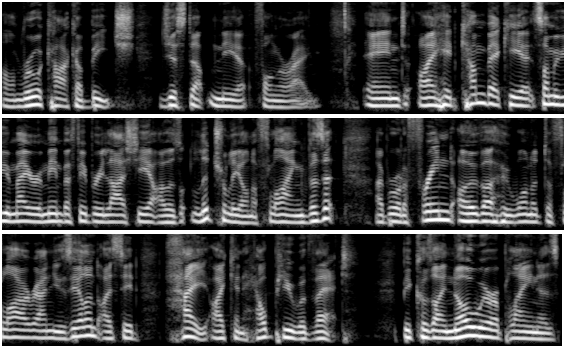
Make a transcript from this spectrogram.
on Ruakaka Beach, just up near Whangarei. And I had come back here. Some of you may remember February last year, I was literally on a flying visit. I brought a friend over who wanted to fly around New Zealand. I said, Hey, I can help you with that because I know where a plane is.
